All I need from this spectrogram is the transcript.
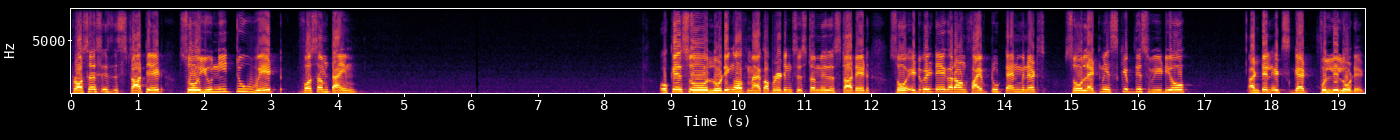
process is started. So you need to wait for some time. Okay so loading of mac operating system is started. So it will take around 5 to 10 minutes. So let me skip this video until it's get fully loaded.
